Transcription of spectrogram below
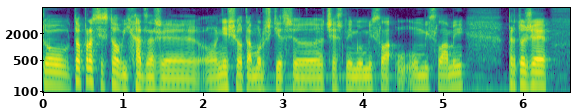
to, to proste z toho vychádza, že nešiel tam určite s e, čestnými úmysla, úmyslami, pretože uh,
